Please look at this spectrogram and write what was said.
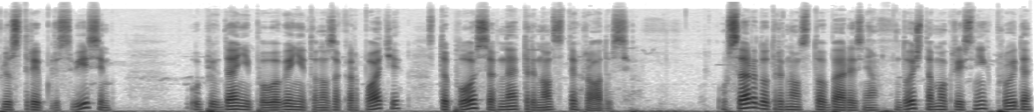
плюс 3 плюс 8. У південній половині та на Закарпатті тепло сягне 13 градусів. У середу, 13 березня, дощ та мокрий сніг пройде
